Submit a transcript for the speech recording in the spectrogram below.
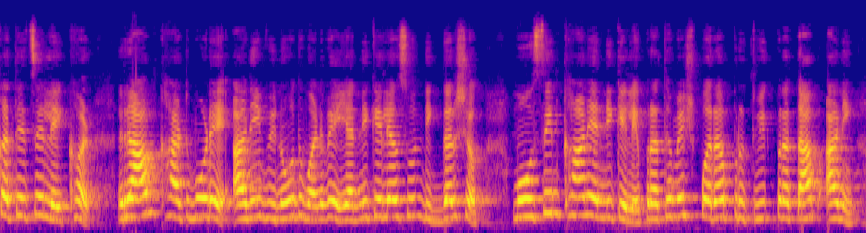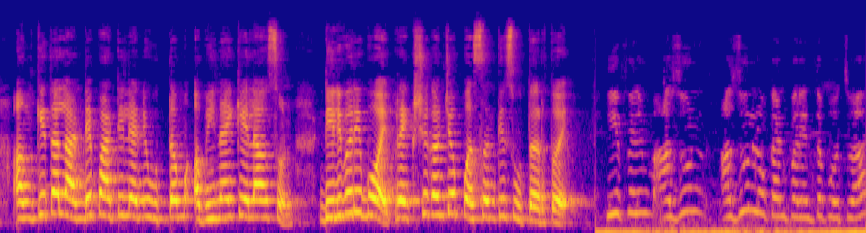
कथेचे लेखन राम खाटमोडे आणि विनोद वणवे यांनी केले असून दिग्दर्शक मोहसिन खान यांनी केले. प्रथमेश परब पृथ्वी प्रताप आणि अंकिता लांडे पाटील यांनी उत्तम अभिनय केला असून डिलिव्हरी बॉय प्रेक्षकांच्या पसंतीस उतरतोय ही फिल्म अजून अजून लोकांपर्यंत पोहोचवा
